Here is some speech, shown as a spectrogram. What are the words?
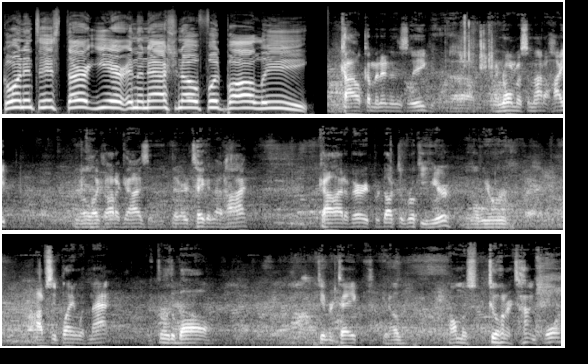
going into his third year in the National Football League. Kyle coming into this league, uh, an enormous amount of hype. You know, like a lot of guys that, that are taking that high. Kyle had a very productive rookie year. You know, we were obviously playing with Matt. We threw the ball, give or take, you know, almost 200 times more.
